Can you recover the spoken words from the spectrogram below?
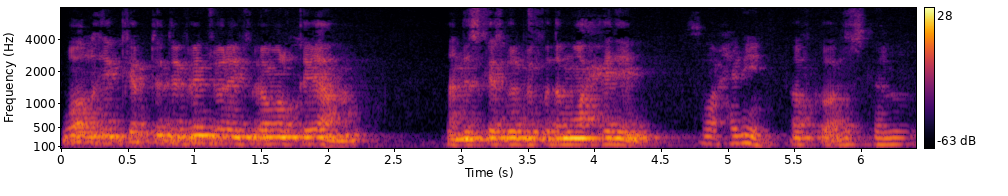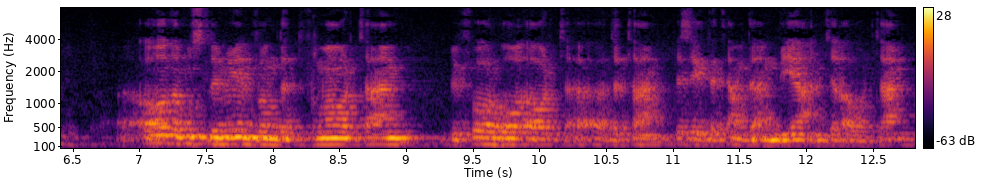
Well, he kept it eventually for Yawm al-Qiyamah. And this case will be for the Muwahideen, Muwahideen, of course. Muslim, all the Muslimin from the from our time, before all our uh, the time, basically the time of the Anbiya until our time,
